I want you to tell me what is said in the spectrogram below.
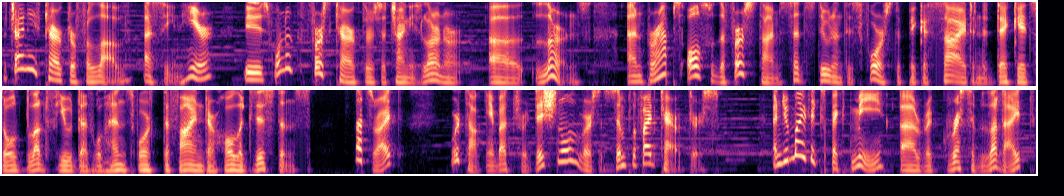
The Chinese character for love, as seen here, is one of the first characters a Chinese learner uh, learns, and perhaps also the first time said student is forced to pick a side in the decades-old blood feud that will henceforth define their whole existence. That's right, we're talking about traditional versus simplified characters. And you might expect me, a regressive Luddite,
